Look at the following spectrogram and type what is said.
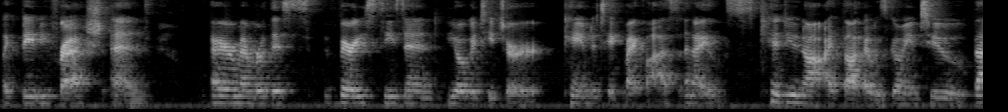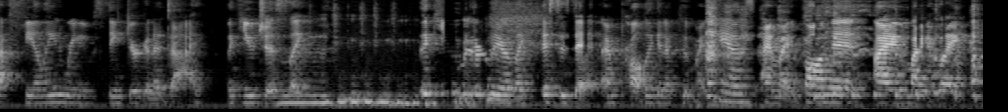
like baby fresh. And I remember this very seasoned yoga teacher came to take my class. And I kid you not, I thought I was going to that feeling where you think you're going to die. Like you just like, like you literally are like, this is it. I'm probably going to poop my pants. I might vomit. I might like,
